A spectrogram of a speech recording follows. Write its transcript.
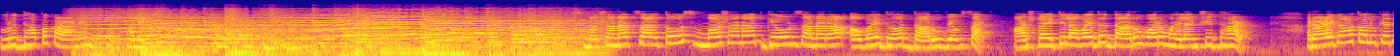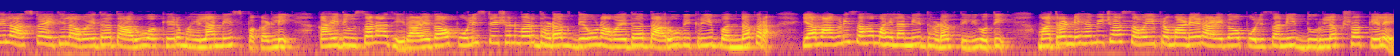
वृद्धापकाळाने निधन झाले. स्मशानात चालतो. स्मशानात घेऊन जाणारा अवैध दारू व्यवसाय. आष्टा येथील अवैध दारूवर महिलांची धाड. राळेगाव तालुक्यातील आष्टा येथील अवैध दारू अखेर महिलांनीच पकडली. काही दिवसांआधी राळेगाव पोलीस स्टेशनवर धडक देऊन अवैध दारू विक्री बंद करा या मागणीसह महिलांनी धडक दिली होती. मात्र नेहमीच्या सवयीप्रमाणे राळेगाव पोलिसांनी दुर्लक्ष केले.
